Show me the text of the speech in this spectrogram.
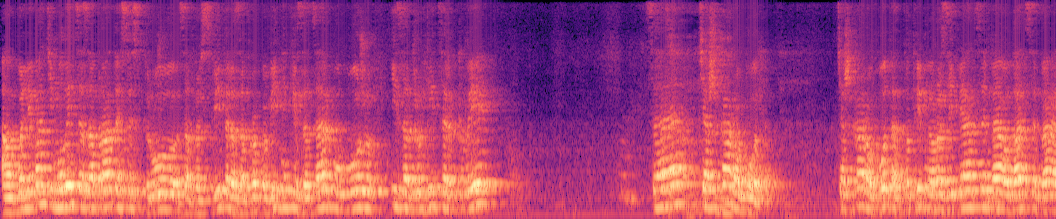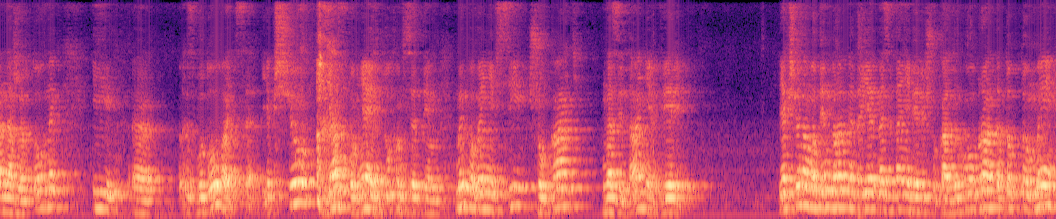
А вболівати і молитися за брата і сестру, за просвітера, за проповідників, за церкву Божу і за другі церкви це тяжка робота. Тяжка робота, потрібно розіп'яти себе, отдати себе на жертовник і збудовувати це. Якщо я сповняюсь Духом Святим, ми повинні всі шукати назидання в вірі. Якщо нам один брат не дає назидання вірі шукати другого брата, тобто ми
